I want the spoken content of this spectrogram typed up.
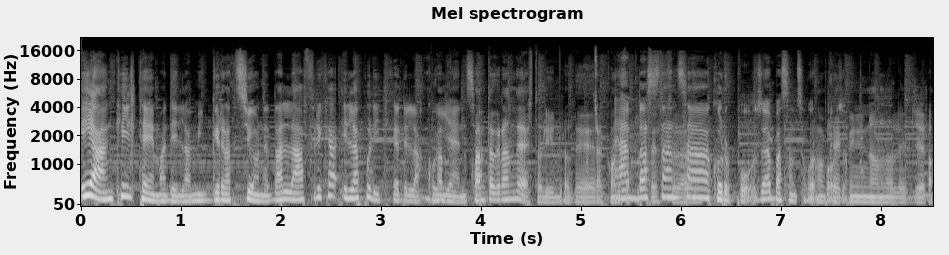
e anche il tema della migrazione dall'Africa e la politica dell'accoglienza. Quanto grande è sto libro che È racconta queste abbastanza corposo, è abbastanza corposo. Ok, quindi non lo leggerò.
